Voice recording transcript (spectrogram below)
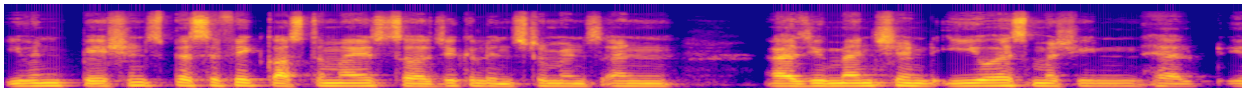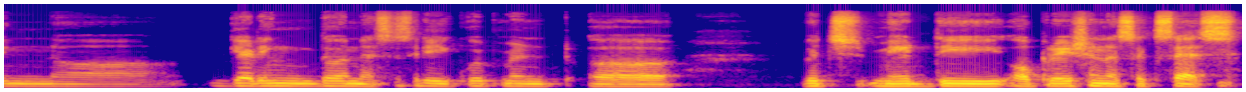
even patient specific customized surgical instruments. And as you mentioned eos machine helped in uh, getting the necessary equipment uh, which made the operation a success.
